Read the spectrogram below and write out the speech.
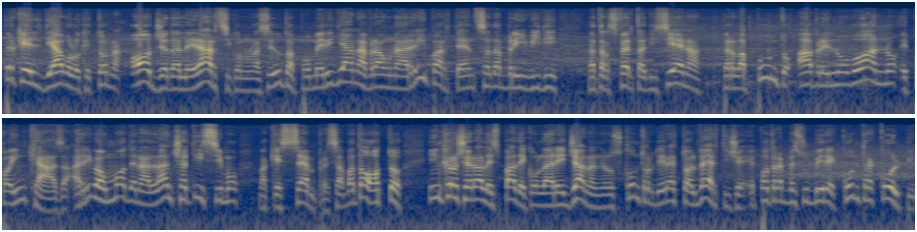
perché il diavolo che torna oggi ad allenarsi con una seduta pomeridiana avrà una ripartenza da brividi. La trasferta di Siena per l'appunto apre il nuovo anno e poi in casa arriva un Modena lanciatissimo, ma che sempre sabato 8 incrocerà le spade con la Reggiana nello scontro diretto al vertice e potrebbe subire contraccolpi,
